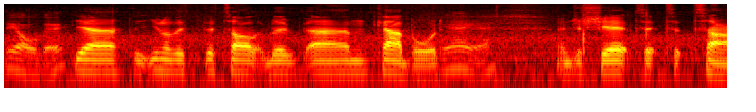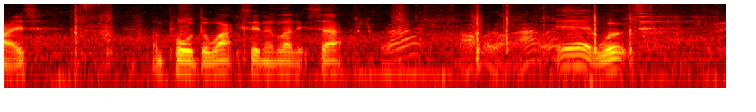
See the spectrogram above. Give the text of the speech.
The older. yeah, the, you know the, the toilet, the um, cardboard, Yeah, yeah. and just shaped it to size and poured the wax in and let it set. Right. That was alright? Yeah, it worked.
